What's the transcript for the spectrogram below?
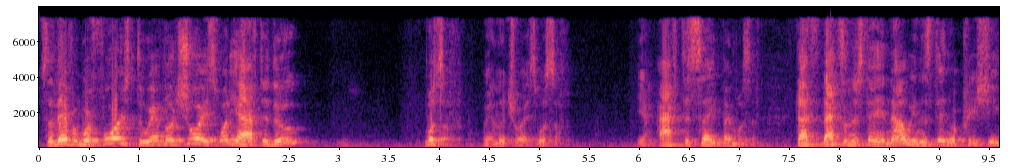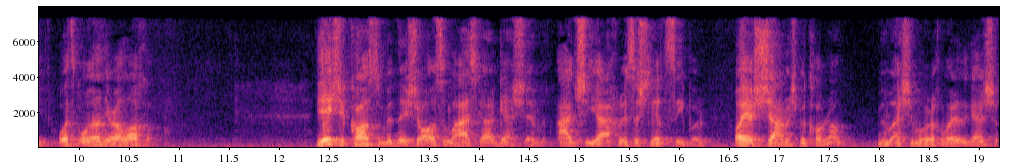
So therefore, we're forced to. We have no choice. What do you have to do? Musaf. We have no choice. Musaf. You have to say by Musaf. That's that's understanding. Now we understand. We appreciate what's going on here. Allah. יש הקוסם מפני שעושה להסקה הגשם עד שיחריס השליח ציבור או ישמש בכל רום במה שמורך מועד הגשם.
